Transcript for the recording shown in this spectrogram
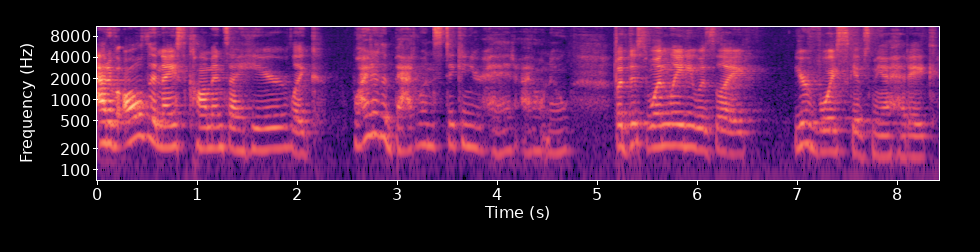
Out of all the nice comments I hear, like, why do the bad ones stick in your head? I don't know. But this one lady was like, Your voice gives me a headache.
